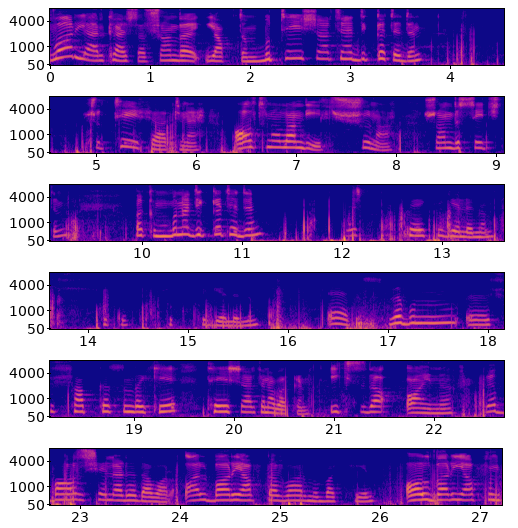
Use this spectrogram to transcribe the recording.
var ya arkadaşlar şu anda yaptım. Bu T işaretine dikkat edin. Şu T işaretine. Altın olan değil. Şuna. Şu anda seçtim. Bakın buna dikkat edin. Squeak'e gelelim. Sukuk'a gelelim. Evet ve bunun e, şu şapkasındaki T işaretine bakın. İkisi de aynı ve bazı şeylerde de var. Albaryaf'ta var mı bakayım. Albaryaf'ın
